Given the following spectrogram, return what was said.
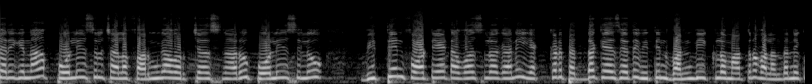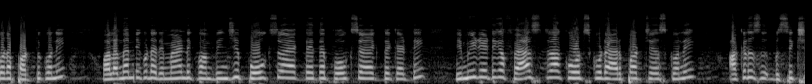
జరిగినా పోలీసులు చాలా ఫర్మ్గా వర్క్ చేస్తున్నారు. పోలీసులు విత్ ఇన్ ఫార్టీ ఎయిట్ అవర్స్లో కానీ ఎక్కడ పెద్ద కేసు అయితే విత్ ఇన్ వన్ వీక్లో మాత్రం వాళ్ళందరినీ కూడా పట్టుకొని వాళ్ళందరినీ కూడా రిమాండ్కి పంపించి పోక్సో యాక్ట్ అయితే పోక్సో యాక్ట్ కట్టి ఇమీడియట్గా ఫాస్ట్ ట్రాక్ కోర్ట్స్ కూడా ఏర్పాటు చేసుకొని అక్కడ శిక్ష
